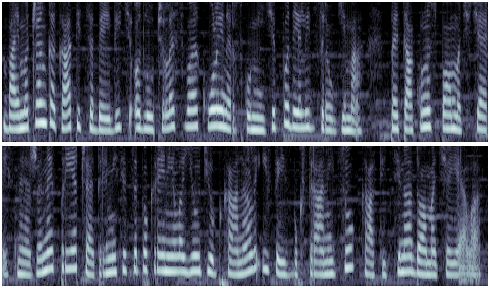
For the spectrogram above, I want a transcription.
Bajmačanka Katica Bedić odlučila je svoje kulinarsko miće podeliti s drugima, pa je tako nas pomoć čeri Snežane prije četiri mjeseca pokrenila YouTube kanal i Facebook stranicu Katicina domaća jela –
